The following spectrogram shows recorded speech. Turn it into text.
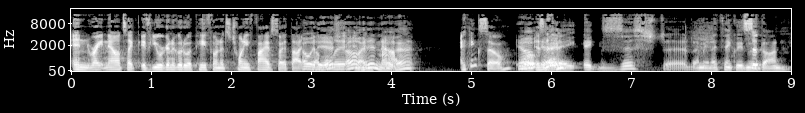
and right now it's like if you were going to go to a payphone it's 25 so I thought oh, it double is. it. oh, I didn't know that. I think so. Yeah, Well, is if it? they existed, I mean, I think we've So- moved on.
